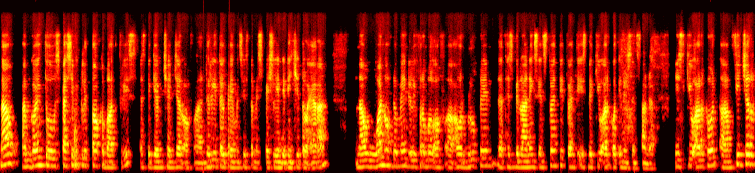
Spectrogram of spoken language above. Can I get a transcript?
Now, I'm going to specifically talk about QRIS as the game changer of uh, the retail payment system, especially in the digital era. Now, one of the main deliverable of uh, our blueprint that has been running since 2020 is the QR code Indonesian standard. This QR code um, feature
